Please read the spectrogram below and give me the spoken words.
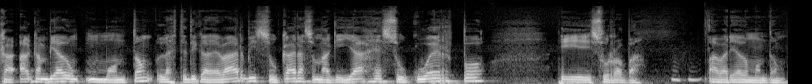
Ha cambiado un montón la estética de Barbie, su cara, su maquillaje, su cuerpo y su ropa. Ha variado un montón.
